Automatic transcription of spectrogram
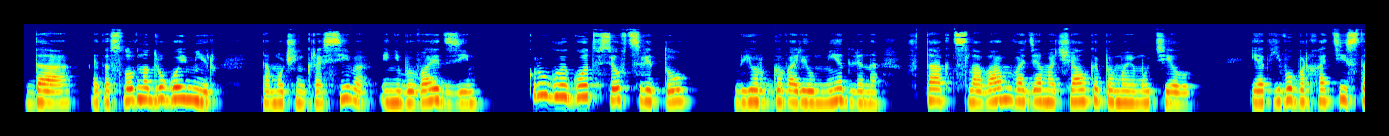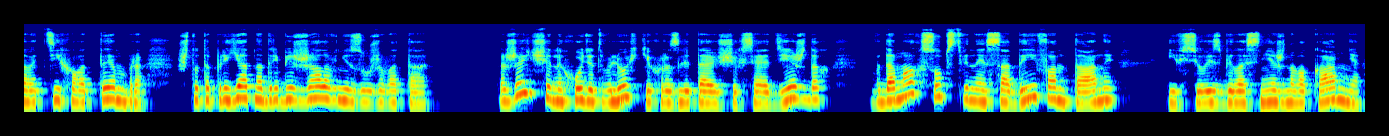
Да, это словно другой мир. Там очень красиво и не бывает зим. Круглый год все в цвету. Бьорк говорил медленно, в такт словам, водя мочалкой по моему телу. И от его бархатистого тихого тембра что-то приятно дребезжало внизу живота. Женщины ходят в легких разлетающихся одеждах, в домах собственные сады и фонтаны – и все из белоснежного камня,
